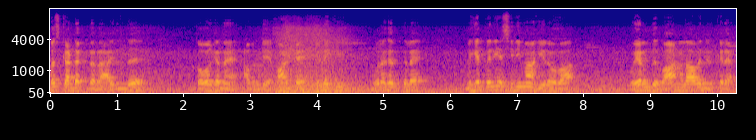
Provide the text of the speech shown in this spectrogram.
பஸ் கண்டக்டராக இருந்து துவங்கின அவருடைய வாழ்க்கை இன்னைக்கு உலகத்தில் மிகப்பெரிய சினிமா ஹீரோவாக உயர்ந்து வானலாக நிற்கிறார்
